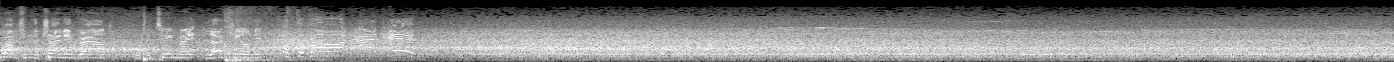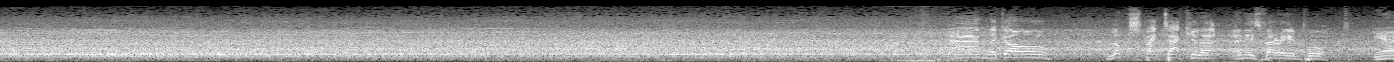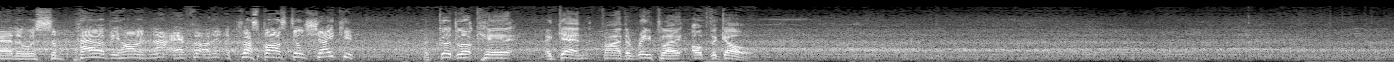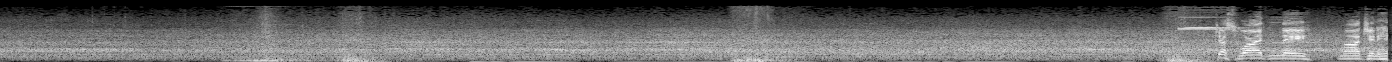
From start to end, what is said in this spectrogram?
One from the training ground. With a teammate lurking on the off the bar and in. And the goal looks spectacular and is very important. Yeah, there was some power behind that effort. I think the crossbar's still shaking. A good look here, again, via the replay of the goal. Just widen the margin here.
